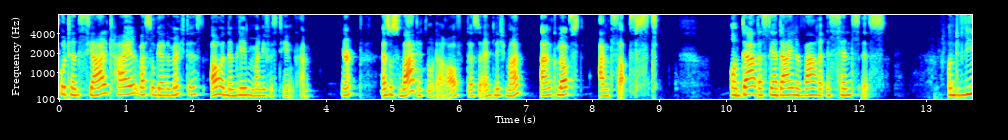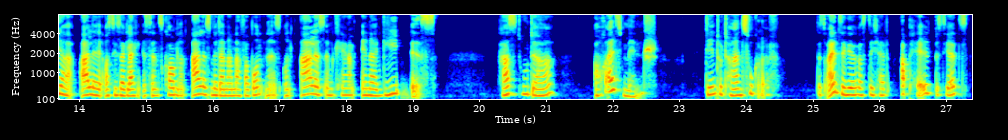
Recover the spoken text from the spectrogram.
Potenzialteil, was du gerne möchtest, auch in deinem Leben manifestieren kann. Ja? Also es wartet nur darauf, dass du endlich mal anklopfst, anzapfst. Und da das ja deine wahre Essenz ist, und wir alle aus dieser gleichen Essenz kommen und alles miteinander verbunden ist und alles im Kern Energie ist, hast du da auch als Mensch den totalen Zugriff. Das Einzige, was dich halt abhält bis jetzt,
